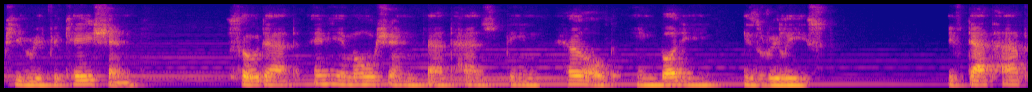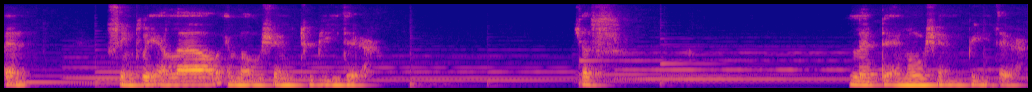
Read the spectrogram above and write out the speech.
purification so that any emotion that has been held in body is released. If that happens, simply allow emotion to be there. Just let the emotion be there.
